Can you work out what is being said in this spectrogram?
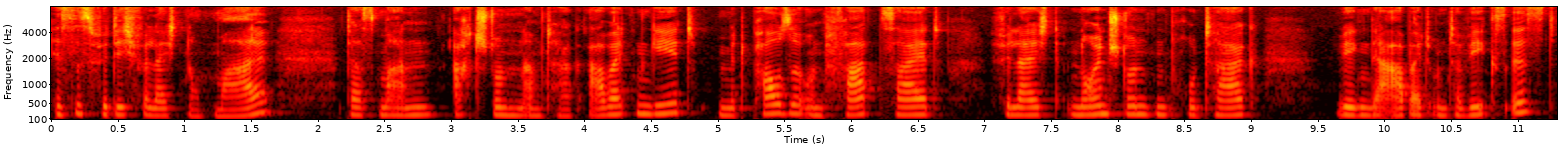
Ist es für dich vielleicht normal, dass man acht Stunden am Tag arbeiten geht, mit Pause und Fahrtzeit vielleicht neun Stunden pro Tag wegen der Arbeit unterwegs ist,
